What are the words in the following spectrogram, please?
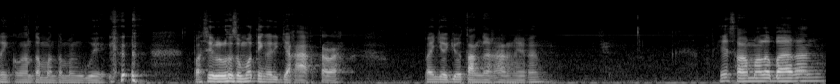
lingkungan teman-teman gue. Pasti lo semua tinggal di Jakarta lah. Paling jauh-jauh Tangerang ya kan? Ya selama lebaran.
